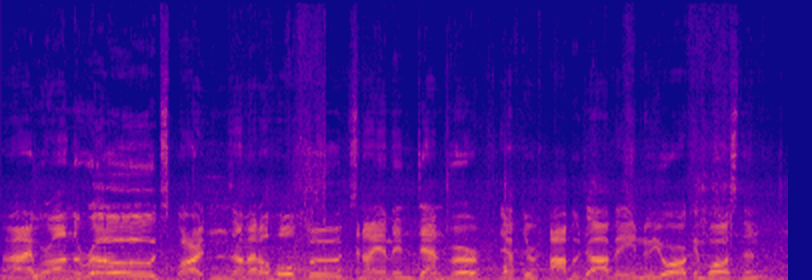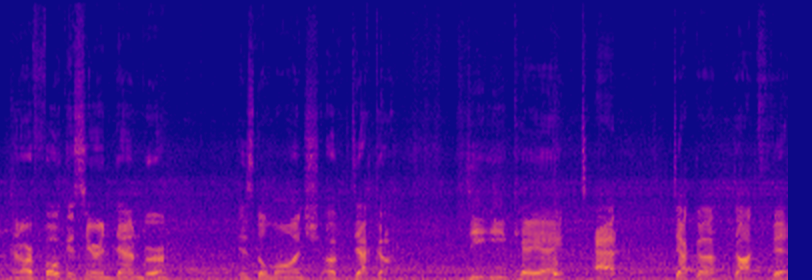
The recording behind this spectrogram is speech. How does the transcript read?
Right, we're on the road, Spartans. I'm at a Whole Foods, and I am in Denver after Abu Dhabi, New York, and Boston. And our focus here in Denver is the launch of DEKA, D-E-K-A. It's at deka.fit.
